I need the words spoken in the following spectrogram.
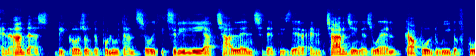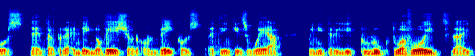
and others because of the pollutants. So it's really a challenge that is there. And charging as well coupled with, of course, the entrepreneur and the innovation on vehicles, I think is where we need really to look to avoid like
